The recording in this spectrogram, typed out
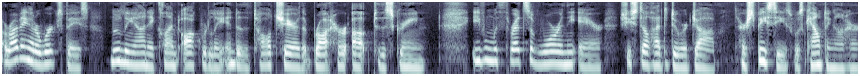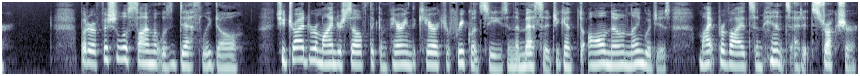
Arriving at her workspace, Luliani climbed awkwardly into the tall chair that brought her up to the screen. Even with threats of war in the air, she still had to do her job. Her species was counting on her. But her official assignment was deathly dull. She tried to remind herself that comparing the character frequencies in the message against all known languages might provide some hints at its structure,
